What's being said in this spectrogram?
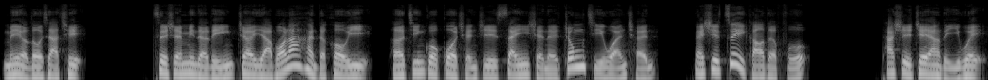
没有落下去。赐生命的灵，这亚伯拉罕的后裔和经过过程之三一神的终极完成，乃是最高的福。他是这样的一位，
